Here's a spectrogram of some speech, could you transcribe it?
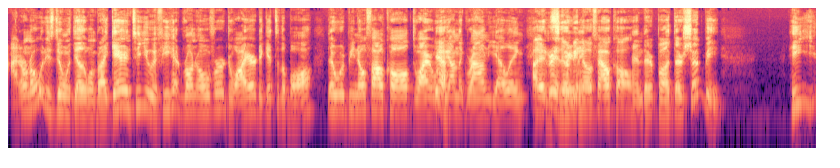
I don't know what he's doing with the other one, but I guarantee you, if he had run over Dwyer to get to the ball, there would be no foul call. Dwyer would Yeah. be on the ground yelling. I agree. There would be no foul call. And there, but there should be. He,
